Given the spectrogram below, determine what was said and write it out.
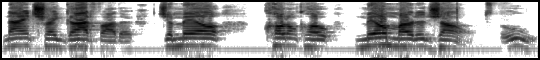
Nine Trey godfather Jamel quote unquote Mel Murder Jones. Ooh.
